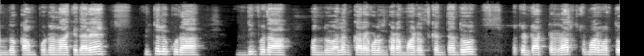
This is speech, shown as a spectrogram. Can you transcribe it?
ಒಂದು ಕಾಂಪೌಂಡ್ ಅನ್ನು ಹಾಕಿದ್ದಾರೆ. ಸುತ್ತಲೂ ಕೂಡ ದೀಪದ ಒಂದು ಅಲಂಕಾರಗಳನ್ನು ಕೂಡ ಮಾಡಿರ್ತಕ್ಕಂಥದ್ದು. ಮತ್ತು ಡಾಕ್ಟರ್ ರಾಜ್ಕುಮಾರ್ ಮತ್ತು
